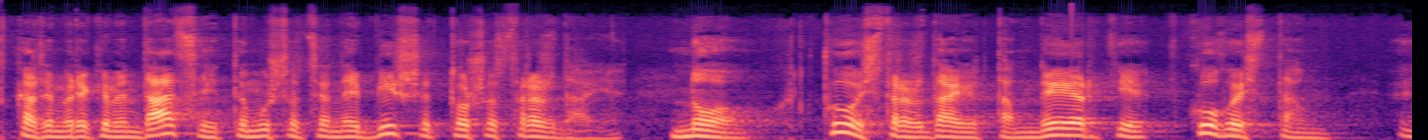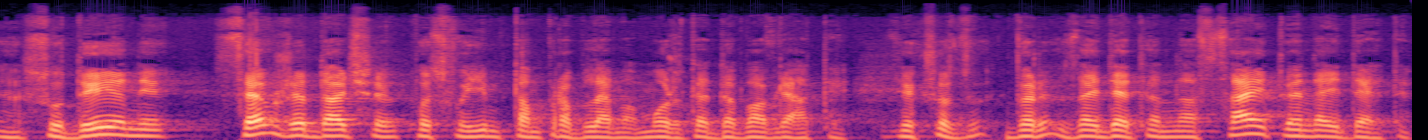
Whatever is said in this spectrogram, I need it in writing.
скажімо, рекомендації, тому що це найбільше то, що страждає. Но когось страждають там нирки, в когось там е, судини. Це вже далі по своїм там проблемам можете додати. Якщо зайдете на сайт, ви знайдете.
